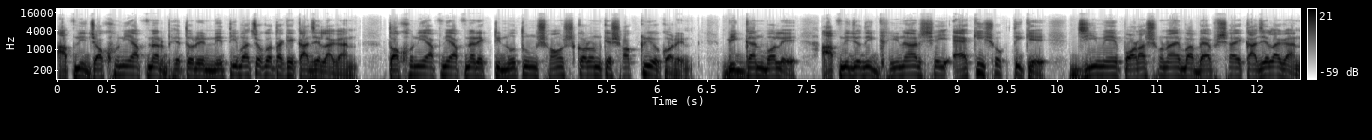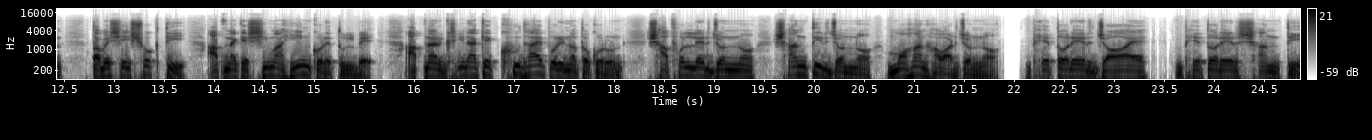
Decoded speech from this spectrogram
আপনি যখনই আপনার ভেতরের নেতিবাচকতাকে কাজে লাগান, তখনই আপনি আপনার একটি নতুন সংস্করণকে সক্রিয় করেন। বিজ্ঞান বলে, আপনি যদি ঘৃণার সেই একই শক্তিকে জিমে, পড়াশোনায় বা ব্যবসায় কাজে লাগান, তবে সেই শক্তি আপনাকে সীমাহীন করে তুলবে। আপনার ঘৃণাকে ক্ষুধায় পরিণত করুন, সাফল্যের জন্য, শান্তির জন্য, মহান হওয়ার জন্য। ভেতরের জয়, ভেতরের শান্তি।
